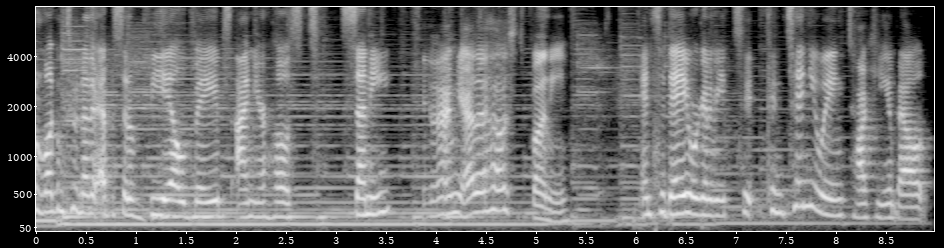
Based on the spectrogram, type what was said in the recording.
and welcome to another episode of BL Babes. I'm your host, Sunny. And I'm your other host, Bunny. And today we're going to be t- continuing talking about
